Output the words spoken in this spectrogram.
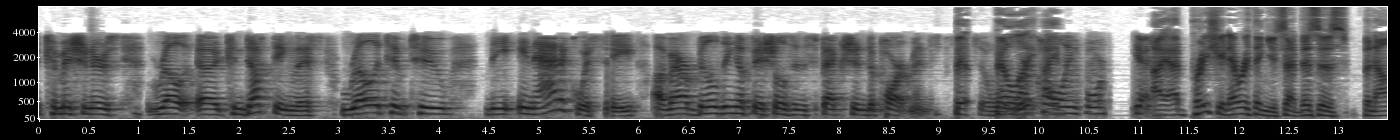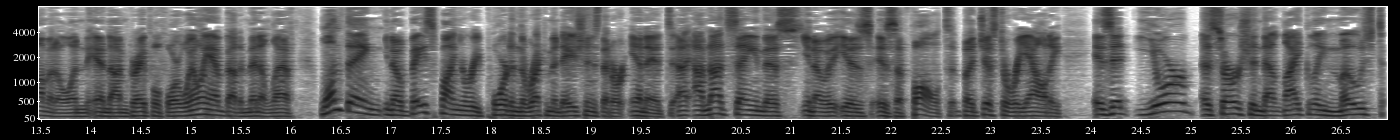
the commissioners rel- uh, conducting this relative to the inadequacy of our building officials inspection departments. Bill, so what Bill, we're I, calling I, for Yes. I appreciate everything you said. This is phenomenal, and, and I'm grateful for it. We only have about a minute left. One thing, you know, based upon your report and the recommendations that are in it, I, I'm not saying this, you know, is is a fault, but just a reality. Is it your assertion that likely most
